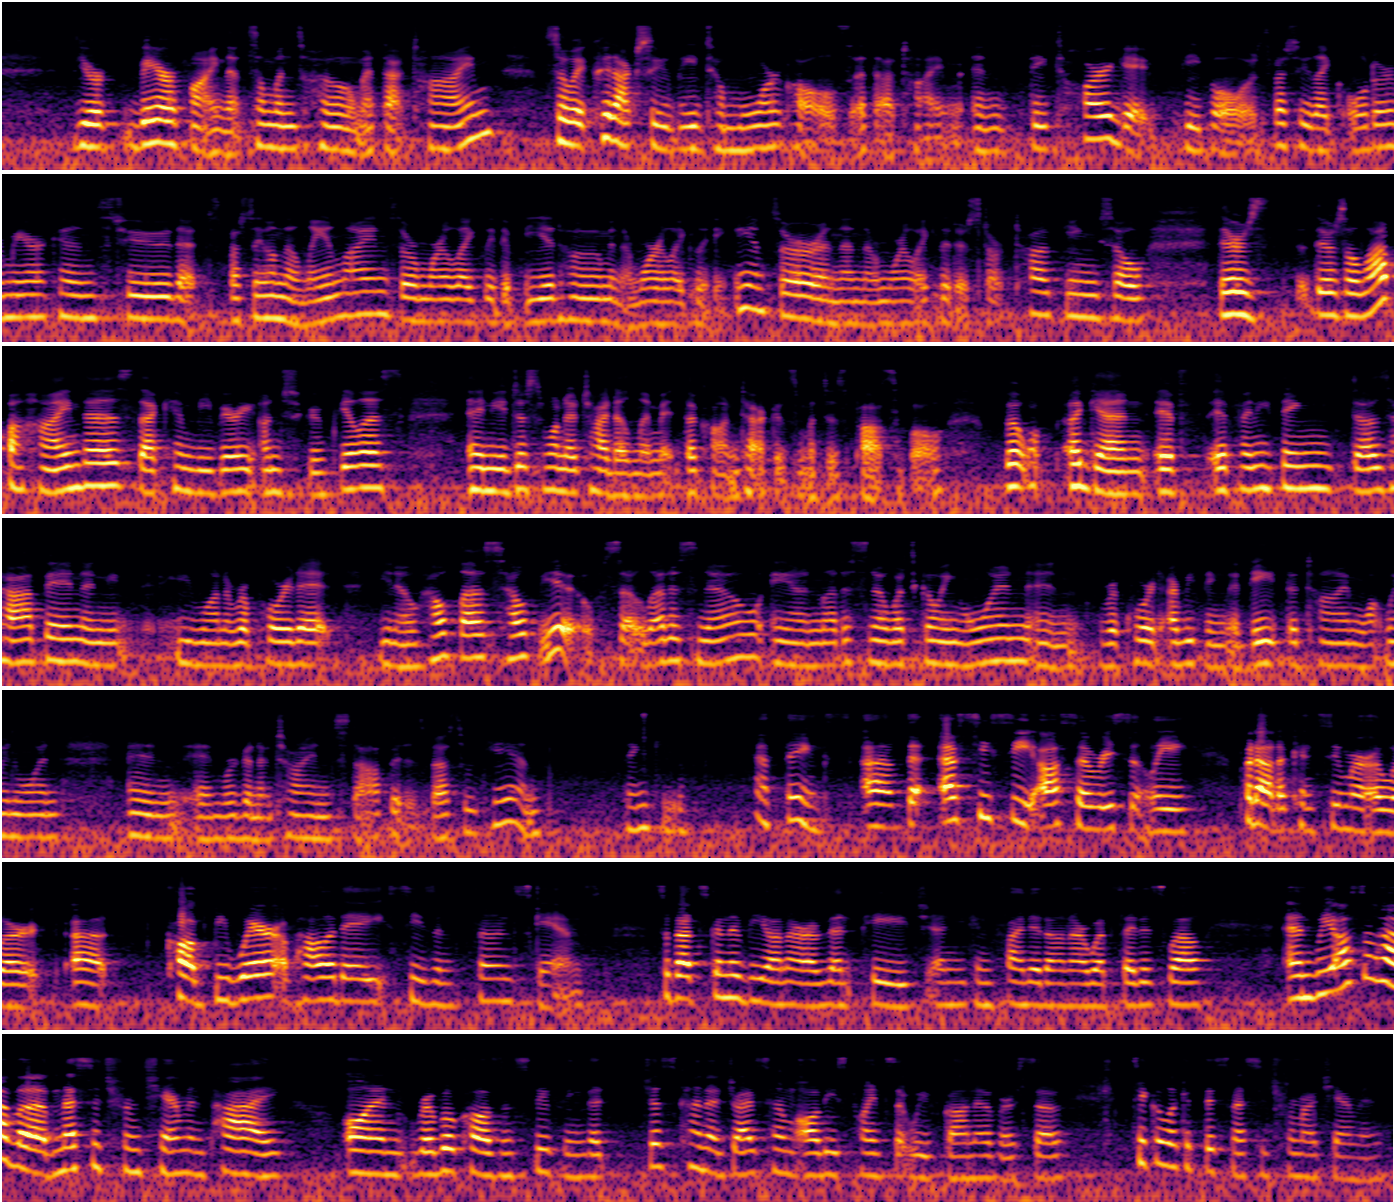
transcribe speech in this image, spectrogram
you're verifying that someone's home at that time. So it could actually lead to more calls at that time. And they target people, especially like older Americans too, that especially on the landlines, they're more likely to be at home and they're more likely to answer and then they're more likely to start talking. So there's there's a lot behind this that can be very unscrupulous and you just want to try to limit the contact as much as possible. But again, if if anything does happen and you, you want to report it, you know, help us help you. So let us know and let us know what's going on and record everything, the date, the time, what went on, and and we're going to try and stop it as best we can. Thank you. Yeah, thanks. Uh, the FCC also recently put out a consumer alert uh, called "Beware of Holiday Season Phone Scams." So that's going to be on our event page, and you can find it on our website as well. And we also have a message from Chairman Pai on robocalls and spoofing that just kind of drives home all these points that we've gone over. So take a look at this message from our chairman.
